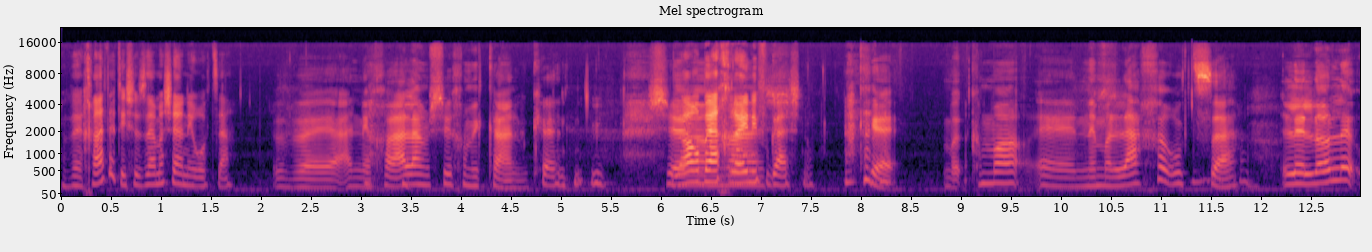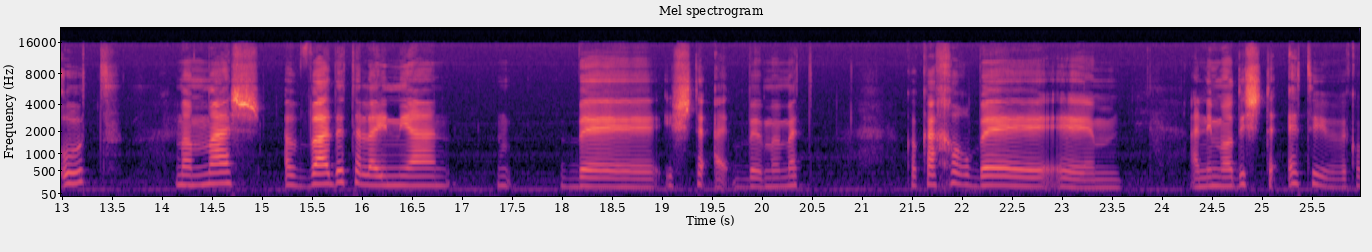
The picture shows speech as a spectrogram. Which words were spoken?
והחלטתי שזה מה שאני רוצה. ואני יכולה להמשיך מכאן. כן. לא הרבה אחרי נפגשנו. כן. כמו אה, נמלה חרוצה, ללא לאות, ממש עבדת על העניין בהשת... באמת כל כך הרבה... אה, אני מאוד השתאיתי, וכל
